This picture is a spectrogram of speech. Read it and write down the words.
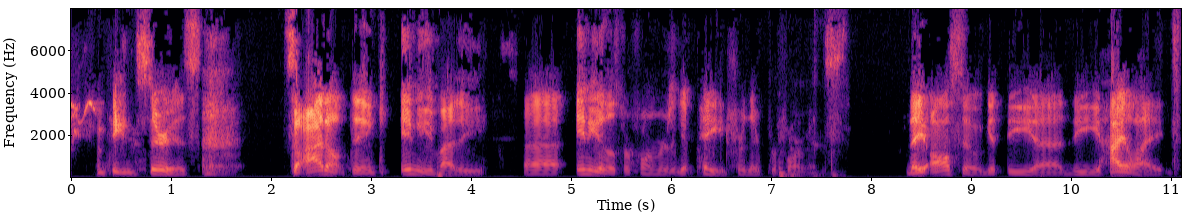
being serious. So I don't think anybody, uh, any of those performers get paid for their performance. They also get the uh, the highlight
